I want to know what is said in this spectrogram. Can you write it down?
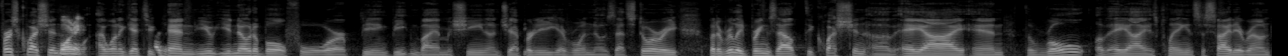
First question Morning. I want to get to, Ken, you, you're notable for being beaten by a machine on Jeopardy. Everyone knows that story, but it really brings out the question of AI and the role of AI is playing in society around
